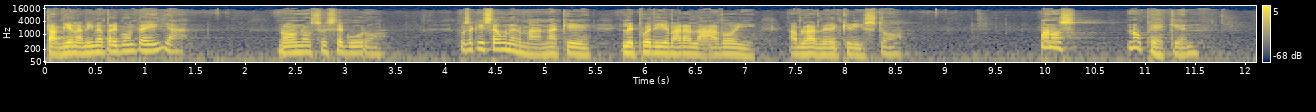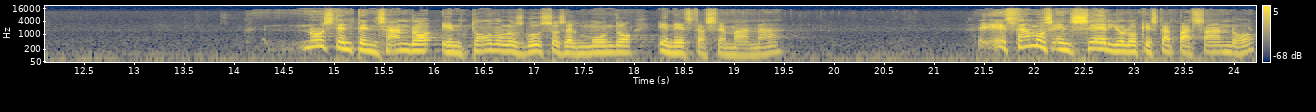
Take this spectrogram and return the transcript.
También la misma pregunta ella. No, no soy seguro. Pues aquí está una hermana que le puede llevar al lado y hablarle de Cristo. Hermanos, no pequen. No estén pensando en todos los gustos del mundo en esta semana. Estamos en serio lo que está pasando.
